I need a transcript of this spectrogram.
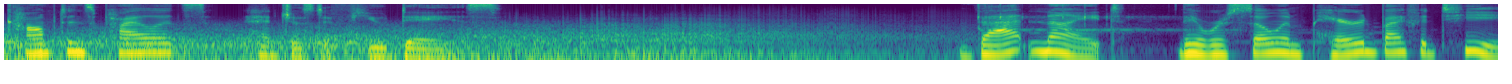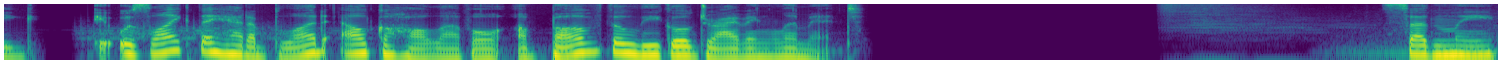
Compton's pilots had just a few days. That night, they were so impaired by fatigue, it was like they had a blood alcohol level above the legal driving limit. Suddenly,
